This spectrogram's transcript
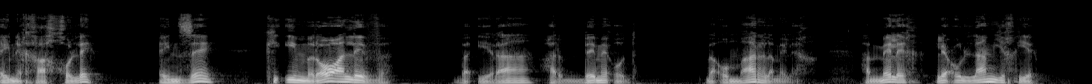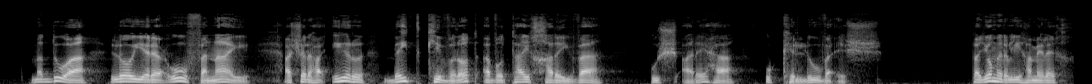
אינך חולה? אין זה, כי אם רוע לב, ואירע הרבה מאוד. ואומר למלך, המלך לעולם יחיה. מדוע לא ירעו פני, אשר העיר בית קברות אבותי חריבה, ושעריה הוקלו באש? ויאמר לי המלך,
